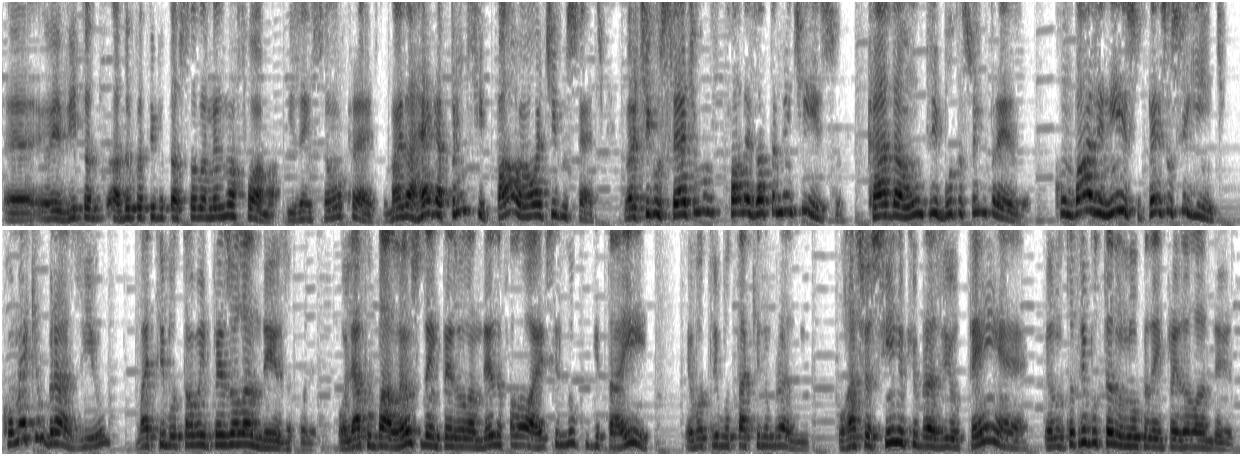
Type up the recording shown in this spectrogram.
é, eu evito a, a, dupla tributação da mesma forma, isenção ou crédito. Mas a regra principal é o artigo 7. O artigo 7 fala exatamente isso. Cada um tributa a sua empresa. Com base nisso, pensa o seguinte: como é que o Brasil vai tributar uma empresa holandesa, por exemplo? Olhar para o balanço da empresa holandesa e falar: ó, esse lucro que está aí, eu vou tributar aqui no Brasil. O raciocínio que o Brasil tem é: eu não estou tributando o lucro da empresa holandesa,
